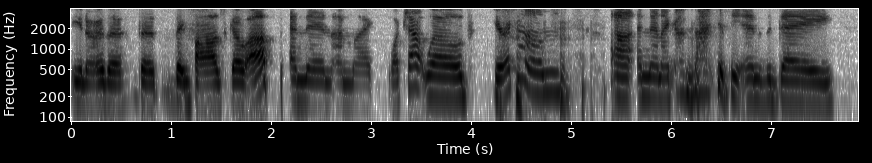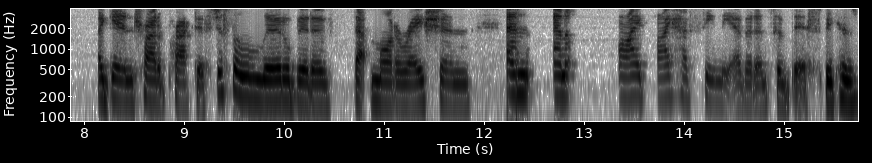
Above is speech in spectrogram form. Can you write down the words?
you know the the the bars go up and then I'm like, watch out, world, here I come. uh, and then I come back at the end of the day, again, try to practice just a little bit of that moderation and and I I have seen the evidence of this because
